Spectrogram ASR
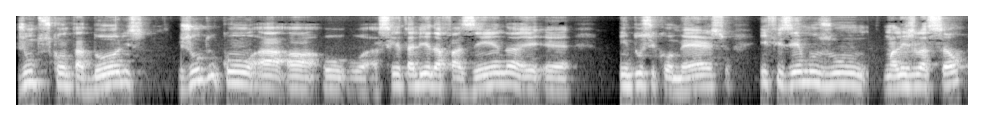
junto os contadores, junto com a, a, a Secretaria da Fazenda, é, é, Indústria e Comércio, e fizemos um, uma legislação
